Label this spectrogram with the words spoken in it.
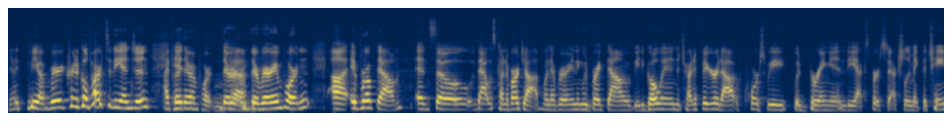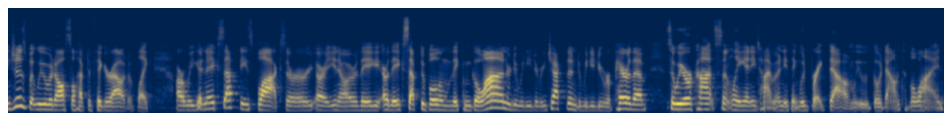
yeah. it, yeah, very critical part to the engine. I've heard It- they're important, They're yeah. they're very important. Uh, it broke down, and so that was kind of our job. Whenever anything would break down, it would be to go in to try to figure it out. Of course, we would bring in the experts to actually make the changes, but we would also have to figure out of like, are we going to accept these blocks, or or you know, are they are they acceptable and they can go on, or do we need to reject them? Do we need to repair them? So we were constantly, anytime anything would break down, we would go down to the line.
